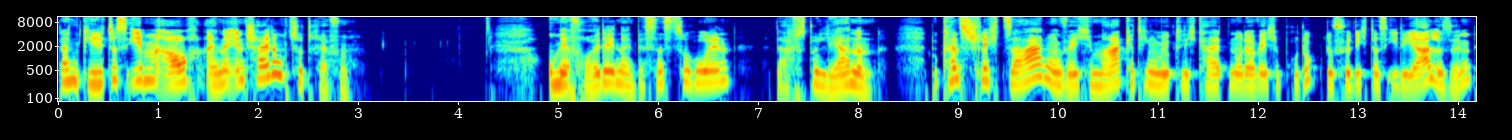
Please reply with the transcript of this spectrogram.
dann gilt es eben auch, eine Entscheidung zu treffen. Um mehr Freude in dein Business zu holen, darfst du lernen. Du kannst schlecht sagen, welche Marketingmöglichkeiten oder welche Produkte für dich das Ideale sind,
